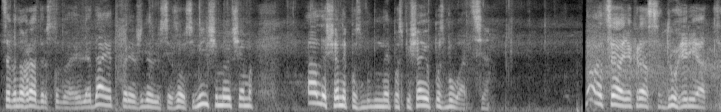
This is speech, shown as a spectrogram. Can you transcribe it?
це виноградарство виглядає. Тепер я вже дивлюся зовсім іншими очима, але ще не, позбу- не поспішаю позбуватися. Ну, а це якраз другий ряд е,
